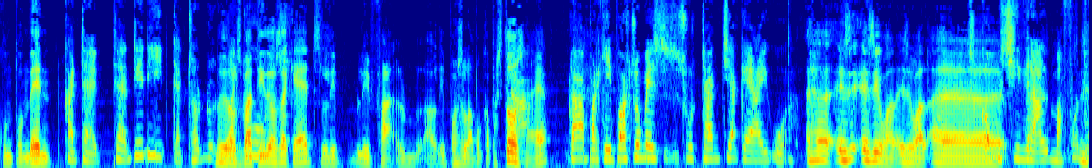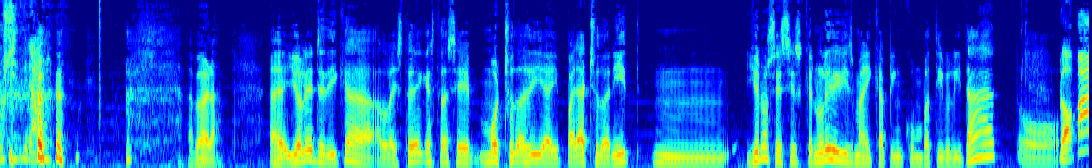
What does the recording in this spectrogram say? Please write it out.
contundent. Que t'he dit que són uns els batidors aquests li, li, fa, li posa la boca pastosa, eh? Clar, perquè hi poso més substància que aigua. Uh, és, és igual, és igual. És com Uh, sidral, me foto sidral. a veure, uh, jo li haig de dir que la història aquesta de ser motxo de dia i pallatxo de nit, mm, jo no sé si és que no li he vist mai cap incompatibilitat o... No, home,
